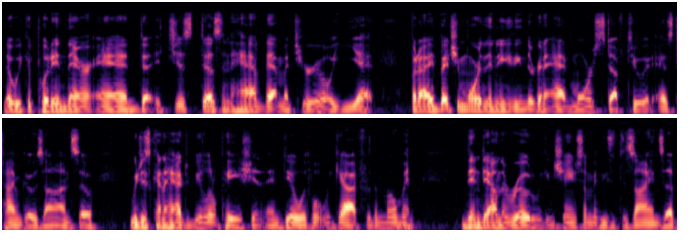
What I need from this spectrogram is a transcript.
that we could put in there, and uh, it just doesn't have that material yet. But I bet you more than anything, they're gonna add more stuff to it as time goes on. So we just kind of have to be a little patient and deal with what we got for the moment. Then down the road, we can change some of these designs up.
